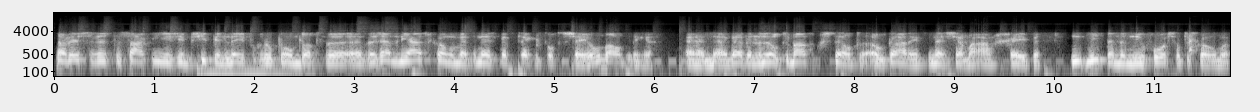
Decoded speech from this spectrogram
Nou, de estafette-staking is in principe in het leven geroepen omdat we, we zijn er niet uitgekomen met de NS met betrekking tot de CO-onderhandelingen. En uh, we hebben een ultimatum gesteld, ook daar heeft de zeg maar, aangegeven, niet met een nieuw voorstel te komen.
